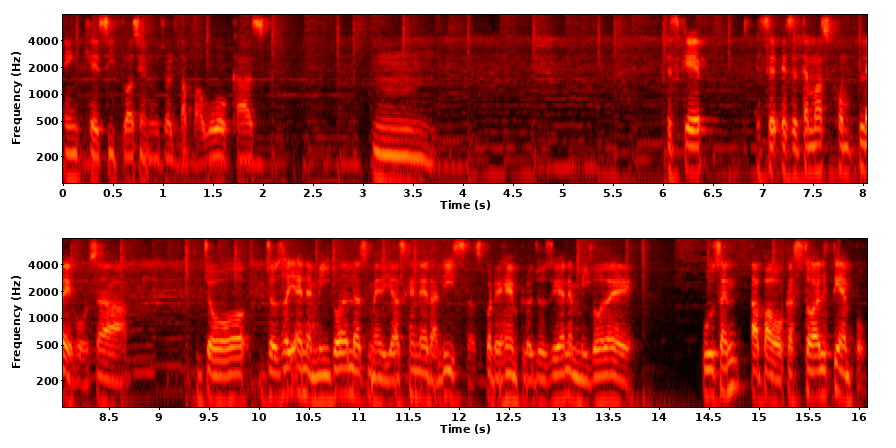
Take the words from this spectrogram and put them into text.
en qué situación uso el tapabocas, mmm, es que ese, ese, tema es complejo, o sea, yo, yo soy enemigo de las medidas generalistas, por ejemplo, yo soy enemigo de usen tapabocas todo el tiempo,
